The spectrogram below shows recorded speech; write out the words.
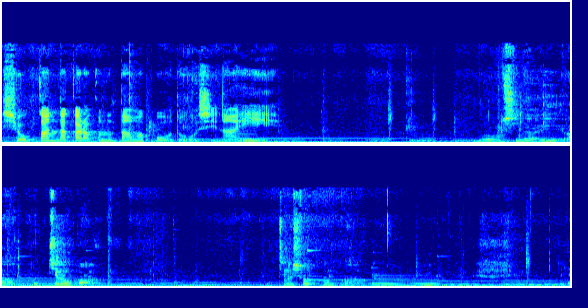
召喚だからこのターンは行動しないどうしない。あ、こっちもか。こっちも召喚か。うん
